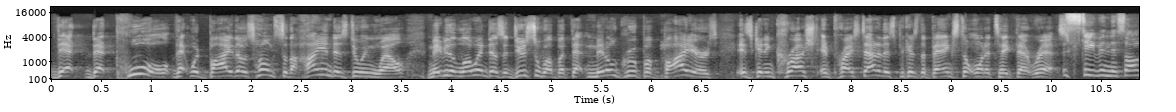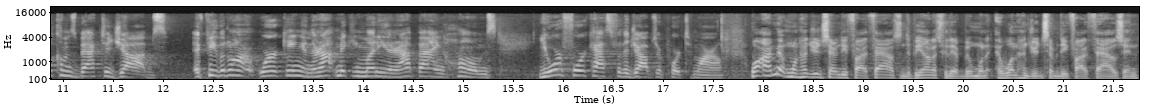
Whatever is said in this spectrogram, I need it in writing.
that that pool that would buy those homes. So the high end is doing well. Maybe the low end doesn't do so well, but that middle group of buyers is getting crushed and priced out of this because the banks don't want to take that risk. Stephen, this all comes back to jobs. If people aren't working and they're not making money, they're not buying homes. Your forecast for the jobs report tomorrow. Well, I'm at 175,000. To be honest with you, I've been at 175,000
